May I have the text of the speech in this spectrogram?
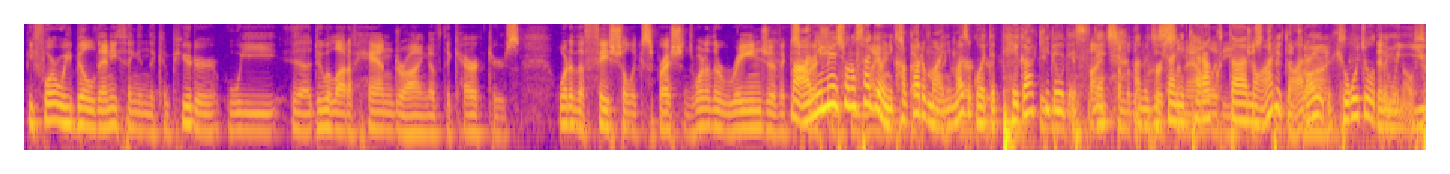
Before we build anything in the computer, we uh, do a lot of hand drawing of the characters. What are the facial expressions? What are the range of expressions? まあアニメーションの作業にかかる前にまずこうやって手書きでですね、あの実際にキャラクターのありとあらゆる表情というのを想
